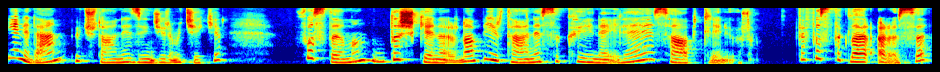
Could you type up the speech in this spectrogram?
Yeniden 3 tane zincirimi çekip Fıstığımın dış kenarına bir tane sık iğne ile sabitleniyorum. Ve fıstıklar arası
